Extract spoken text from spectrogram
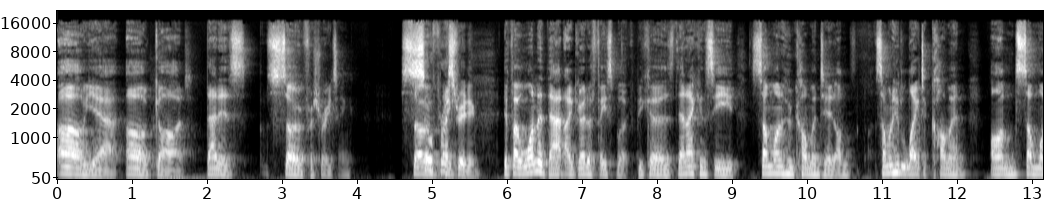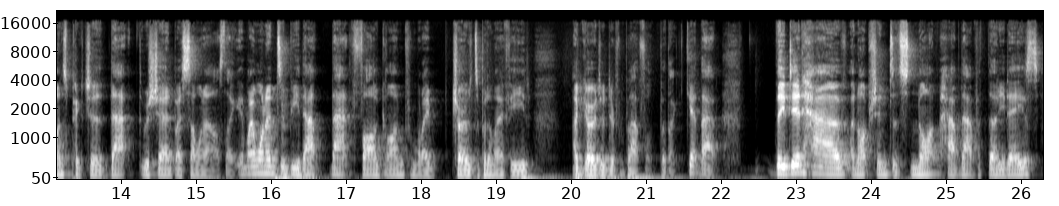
Oh yeah. Oh god. That is so frustrating. So, so, like, frustrating if I wanted that, I'd go to Facebook because then I can see someone who commented on someone who'd like to comment on someone's picture that was shared by someone else. Like if I wanted to be that that far gone from what I chose to put in my feed, I'd go to a different platform. But like get that. They did have an option to not have that for 30 days,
